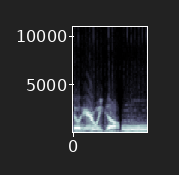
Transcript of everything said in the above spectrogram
So here we go.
